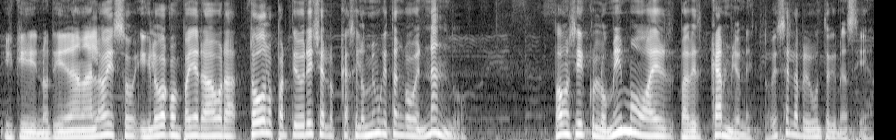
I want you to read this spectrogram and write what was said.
y que no tiene nada malo eso y que lo va a acompañar ahora todos los partidos de derecha, casi los mismos que están gobernando. ¿Vamos a seguir con lo mismo o va a, haber, va a haber cambio en esto? Esa es la pregunta que me hacía.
